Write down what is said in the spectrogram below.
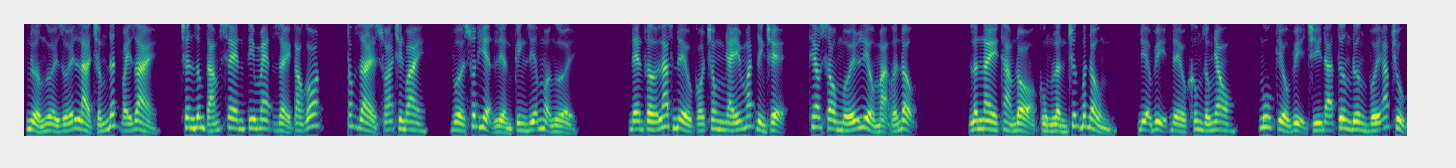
nửa người dưới là chấm đất váy dài, chân dâm 8cm dày cao gót, tóc dài xóa trên vai, vừa xuất hiện liền kinh diễm mọi người. Đèn flash đều có trong nháy mắt đình trệ, theo sau mới liều mạng ấn động. Lần này thảm đỏ cùng lần trước bất đồng, địa vị đều không giống nhau, ngu kiểu vị trí đã tương đương với áp trục,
